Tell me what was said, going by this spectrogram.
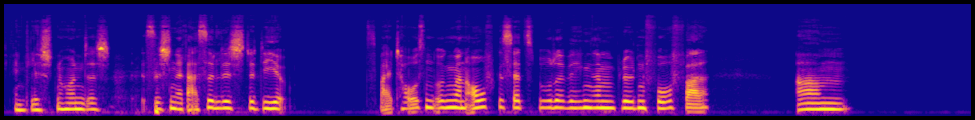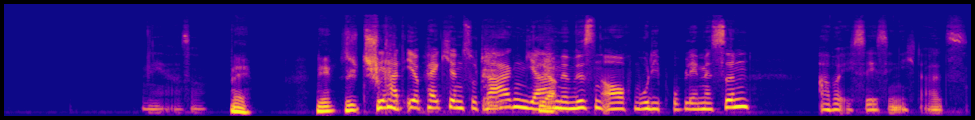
Ich finde Listenhund ist, es ist eine Rasseliste, die 2000 irgendwann aufgesetzt wurde wegen einem blöden Vorfall. Ähm, nee, also Nee. Nee, sie, sie hat ihr Päckchen zu tragen. Ja, Ja. wir wissen auch, wo die Probleme sind, aber ich sehe sie nicht als.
